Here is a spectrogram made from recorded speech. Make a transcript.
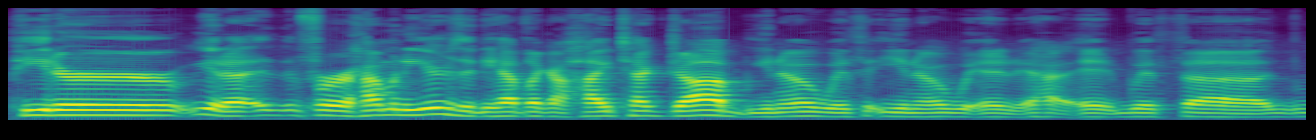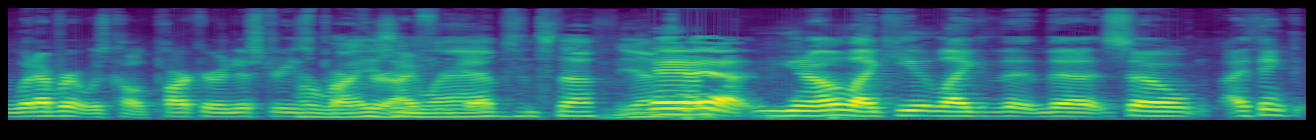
Peter, you know, for how many years did he have like a high tech job, you know, with, you know, with uh, whatever it was called, Parker Industries, Horizon Parker, Labs and stuff? Yeah. yeah. Yeah, yeah, You know, like he, like the, the, so I think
